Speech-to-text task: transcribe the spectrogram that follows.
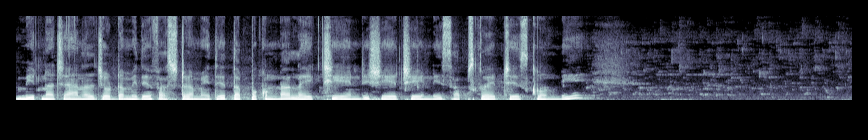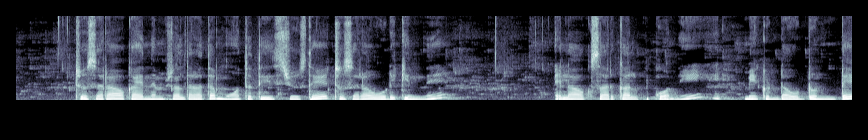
మీరు నా ఛానల్ చూడడం ఇదే ఫస్ట్ టైం అయితే తప్పకుండా లైక్ చేయండి షేర్ చేయండి సబ్స్క్రైబ్ చేసుకోండి. చూసారా? ఒక ఐదు నిమిషాల తర్వాత మూత తీసి చూస్తే చూసారా? ఉడికింది. ఇలా ఒకసారి కలుపుకొని మీకు డౌట్ ఉంటే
